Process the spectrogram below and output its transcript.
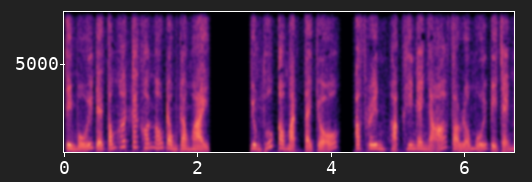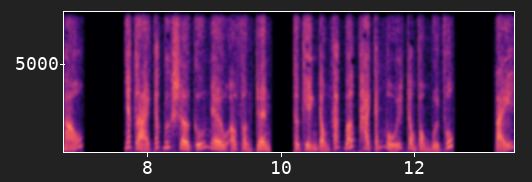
tìm mũi để tống hết các khối máu đông ra ngoài. Dùng thuốc co mạch tại chỗ, Afrin hoặc Hine nhỏ vào lỗ mũi bị chảy máu. Nhắc lại các bước sơ cứu nêu ở phần trên, thực hiện động tác bóp hai cánh mũi trong vòng 10 phút. 7.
